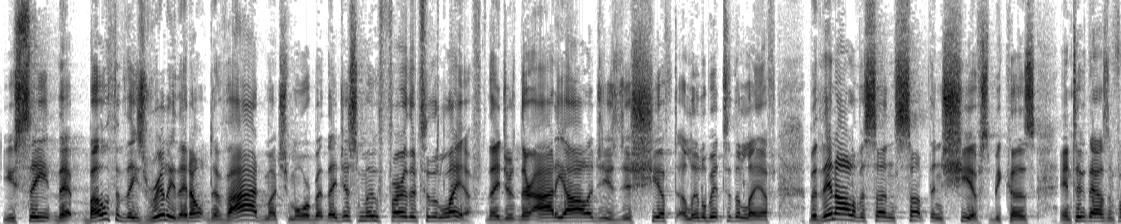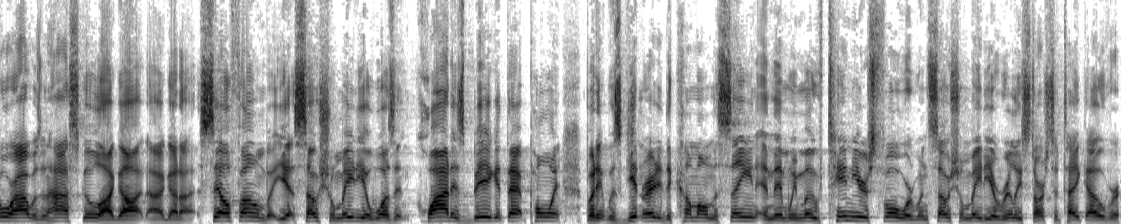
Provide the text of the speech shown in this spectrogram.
you see that both of these really they don't divide much more, but they just move further to the left. They just, their ideologies just shift a little bit to the left, but then all of a sudden something shifts because in 2004 I was in high school, I got I got a cell phone, but yet social media wasn't quite as big at that point, but it was getting ready to come on the scene and then we move 10 years forward when social media really starts to take over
